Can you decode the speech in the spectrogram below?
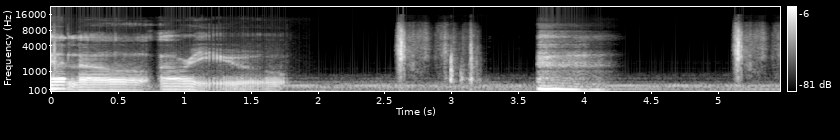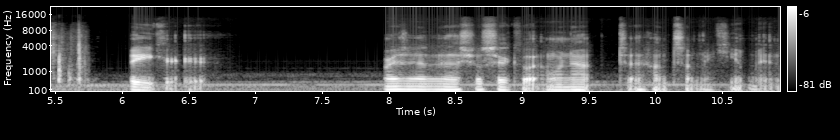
Hello, how are you? Figure. Where's that initial circle? I went out to hunt some human.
